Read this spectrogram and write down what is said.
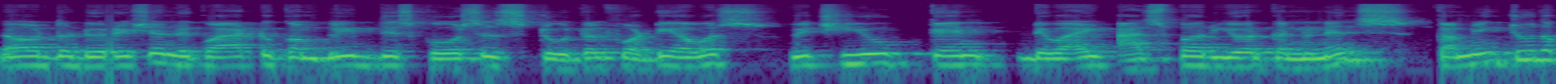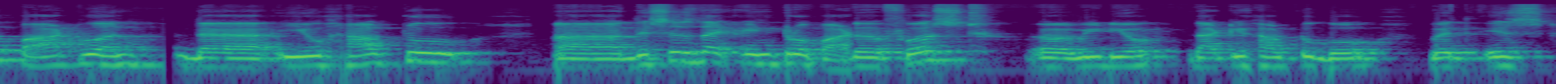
or the duration required to complete this course is total 40 hours, which you can divide as per your convenience. Coming to the part one, the you have to uh, this is the intro part. The first uh, video that you have to go with is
